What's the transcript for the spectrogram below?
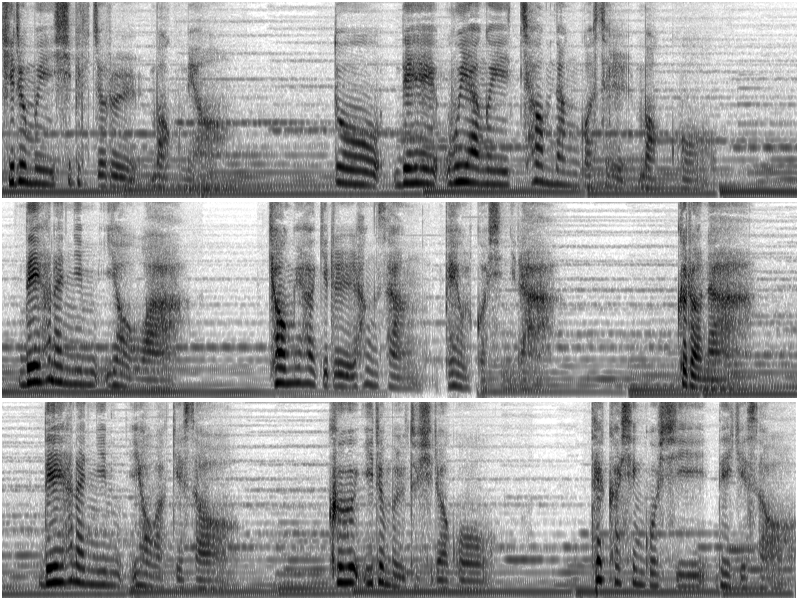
기름의 11조를 먹으며 또 내 우양의 처음 난 것을 먹고 내 하나님 여호와 경외하기를 항상 배울 것이니라. 그러나 내 하나님 여호와께서 그 이름을 두시려고 택하신 곳이 내게서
